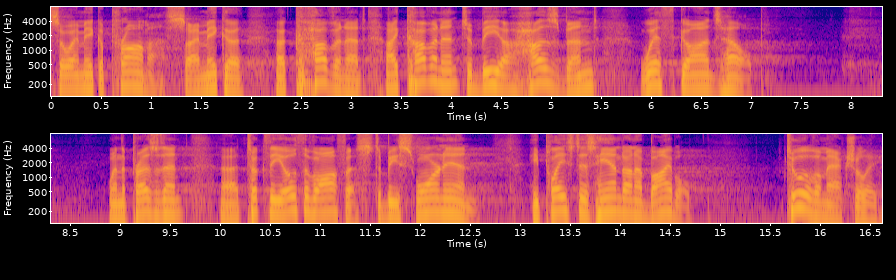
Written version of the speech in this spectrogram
So I make a promise, I make a, a covenant. I covenant to be a husband with God's help. When the president uh, took the oath of office to be sworn in, he placed his hand on a Bible, two of them actually.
